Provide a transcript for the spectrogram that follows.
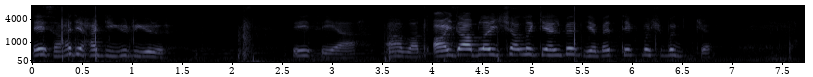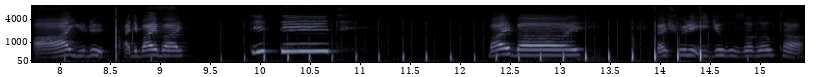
Neyse hadi hadi yürü yürü. Neyse ya. Aman Ayda abla inşallah gelmez ya ben tek başıma gideceğim. Aa yürü. Hadi bay bay. Tit tit. Bay bay. Ben şöyle iyice hızlanalım ta.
